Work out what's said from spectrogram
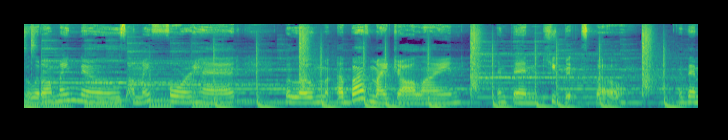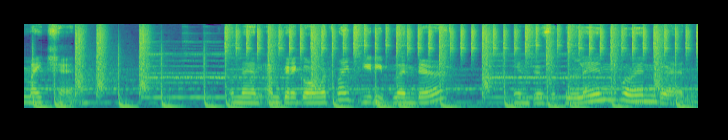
a little on my nose, on my forehead, below, above my jawline, and then Cupid's bow, and then my chin. And then I'm gonna go in with my Beauty Blender and just blend, blend, blend.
